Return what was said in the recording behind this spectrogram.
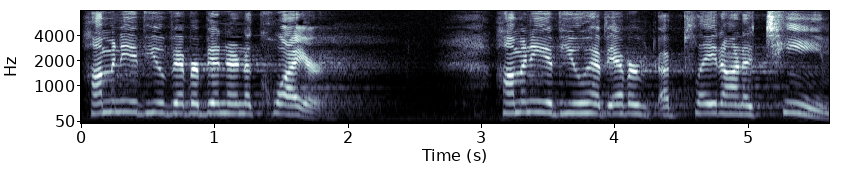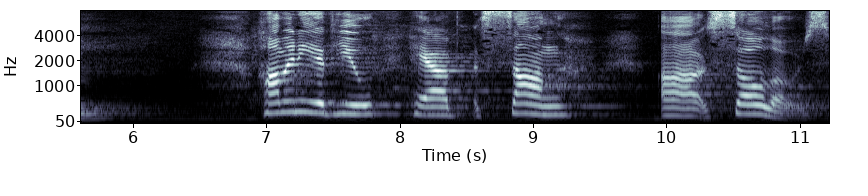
How many of you have ever been in a choir? How many of you have ever uh, played on a team? How many of you have sung uh, solos?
